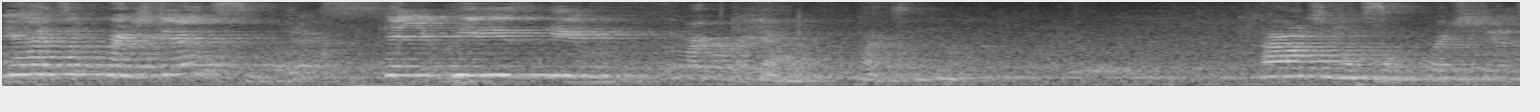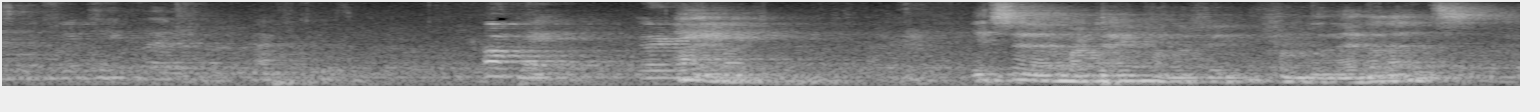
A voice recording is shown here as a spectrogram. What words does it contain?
You had some questions? Yes. Can you please give the microphone? Yeah, thanks. I also have some questions, but we take them after. Okay. Your name? It's uh, Martijn van der Veen from the Netherlands.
